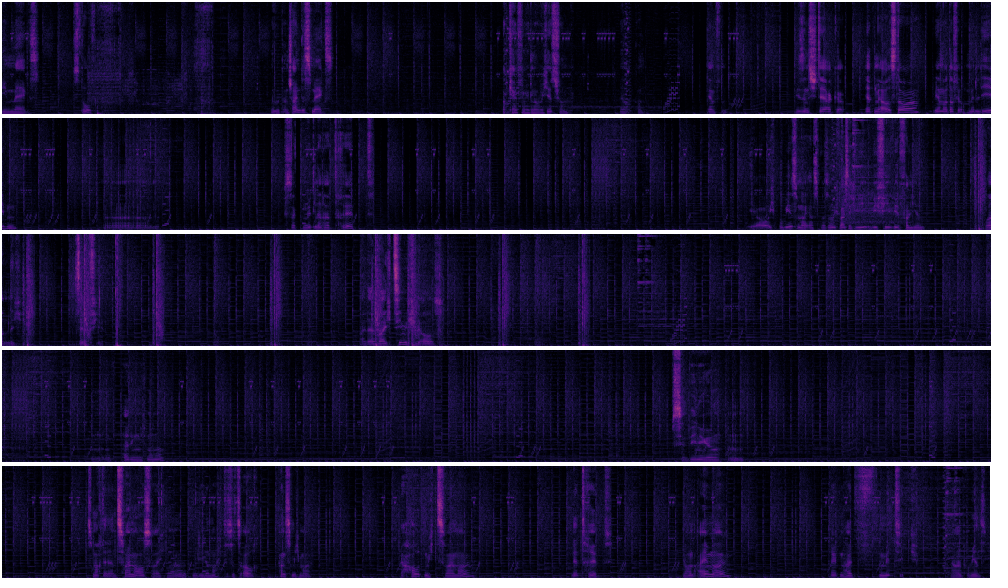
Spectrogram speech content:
Wie Max. Ist doof. Gut, anscheinend ist Max. Dann kämpfen wir, glaube ich, jetzt schon. Ja, komm. Kämpfen. Wir sind stärker. Er hat mehr Ausdauer. Wir haben dafür auch mehr Leben. Ähm, ich sag mittlerer Tritt. Ja, ich probiere es mal erstmal so. Ich weiß nicht, wie, wie viel wir verlieren. Ordentlich. Sehr viel. Alter, er weicht ziemlich viel aus. Hm, Verteidigen nicht nochmal. Denn? Zweimal ausreichen, ne? Gulli, dann mache ich das jetzt auch. Kannst mich mal. Er haut mich zweimal. Der tritt. Wir hauen einmal. Treten halt mittig. Ja, wir probieren's.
